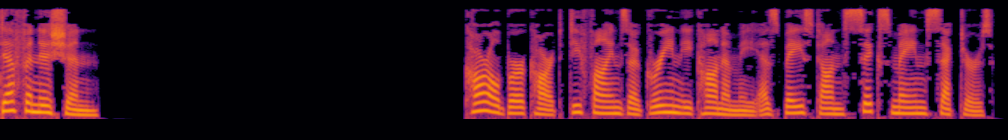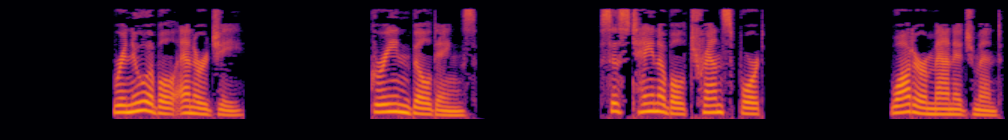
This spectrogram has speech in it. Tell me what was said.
Definition. Karl Burkart defines a green economy as based on six main sectors. Renewable energy. Green buildings. Sustainable transport. Water management.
